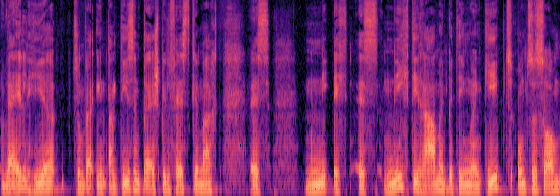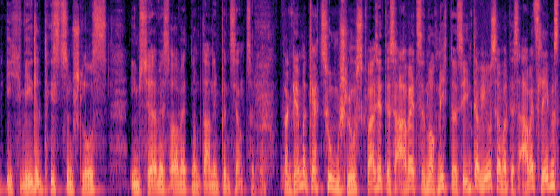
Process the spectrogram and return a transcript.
Weil hier zum Beispiel an diesem Beispiel festgemacht, es es nicht die Rahmenbedingungen gibt, um zu sagen, ich will bis zum Schluss im Service arbeiten, um dann in Pension zu gehen. Dann gehen wir gleich zum Schluss quasi des Arbeits, noch nicht des Interviews, aber des Arbeitslebens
